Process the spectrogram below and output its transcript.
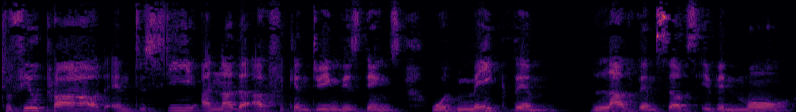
to feel proud and to see another African doing these things would make them love themselves even more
